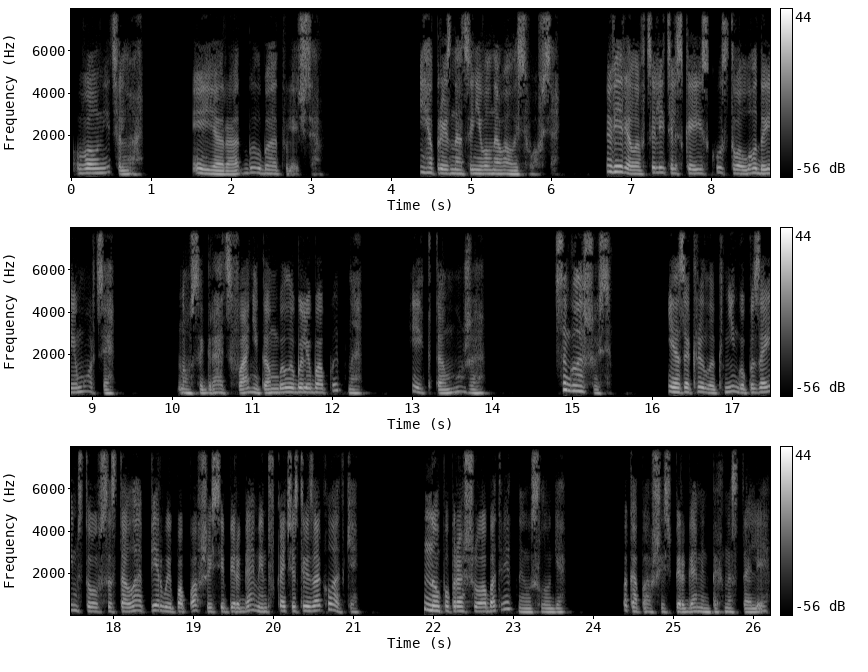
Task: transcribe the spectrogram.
волнительно, и я рад был бы отвлечься. Я, признаться, не волновалась вовсе. Верила в целительское искусство Лода и Морти. Но сыграть с Фаником было бы любопытно. И к тому же... Соглашусь. Я закрыла книгу, позаимствовав со стола первый попавшийся пергамент в качестве закладки. Но попрошу об ответной услуге. Покопавшись в пергаментах на столе,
